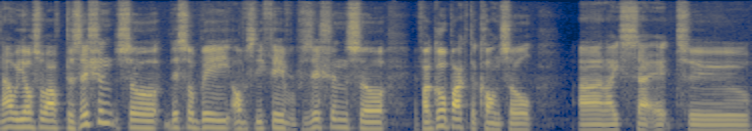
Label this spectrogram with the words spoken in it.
Now we also have position, so this will be obviously favorite position. So if I go back to console and I set it to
